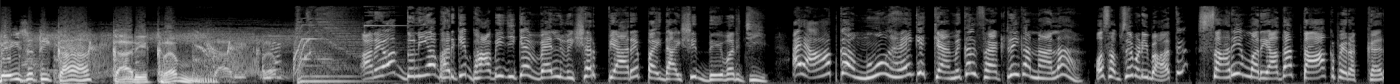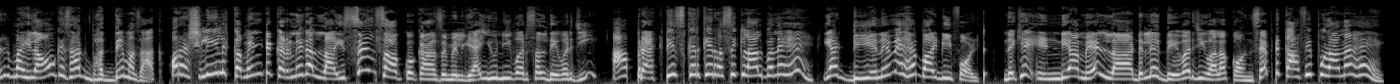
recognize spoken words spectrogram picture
बेजती का कार्यक्रम। अरे और दुनिया भर की भाभी जी के वेल विशर प्यारे पैदाइशी देवर जी। अरे आपका मुँह है कि केमिकल फैक्ट्री का नाला। और सबसे बड़ी बात, सारी मर्यादा ताक पे रखकर महिलाओं के साथ भद्दे मज़ाक और अश्लील कमेंट करने का लाइसेंस आपको कहाँ से मिल गया? यूनिवर्सल देवर जी, आप प्रैक्टिस करके रसिक लाल बने हैं या डीएनए में है बाय डिफ़ॉल्ट देखिए इंडिया में लाडले देवर जी वाला कॉन्सेप्ट काफ़ी पुराना है।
